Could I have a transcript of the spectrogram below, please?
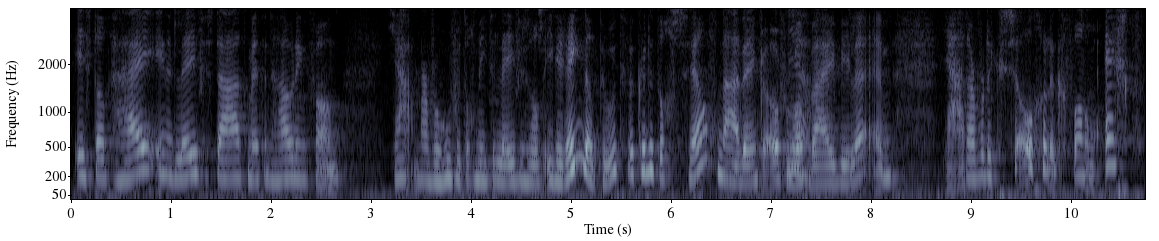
is dat hij in het leven staat met een houding van, ja, maar we hoeven toch niet te leven zoals iedereen dat doet. We kunnen toch zelf nadenken over wat Ja. wij willen. En ja, daar word ik zo gelukkig van om echt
